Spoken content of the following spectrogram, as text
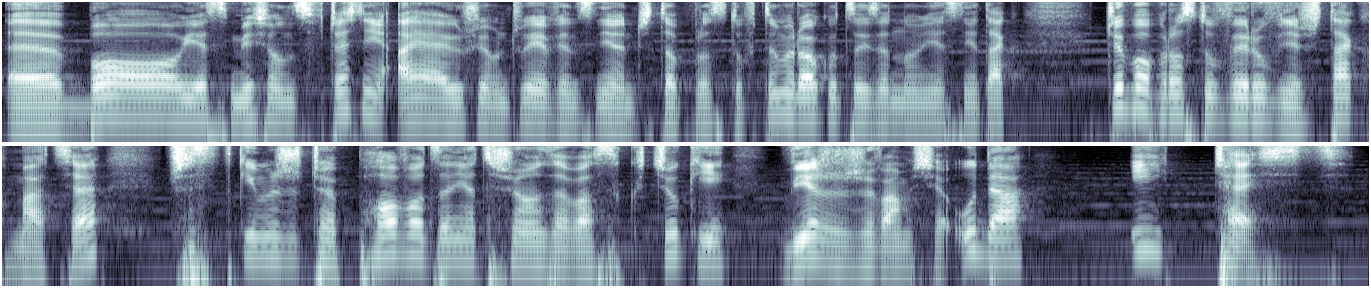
e, bo jest miesiąc wcześniej, a ja już ją czuję, więc nie wiem, czy to po prostu w tym roku coś ze mną jest nie tak, czy po prostu wy również tak macie. Wszystkim życzę powodzenia, trzymam za was kciuki, wierzę, że wam się uda i cześć!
